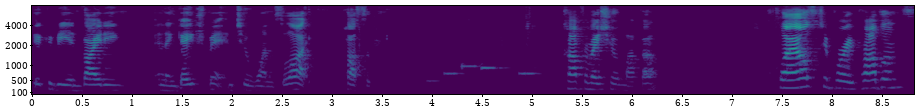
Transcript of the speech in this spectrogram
it could be inviting an engagement into one's life, possibly. Confirmation of my phone. Clouds, temporary problems,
